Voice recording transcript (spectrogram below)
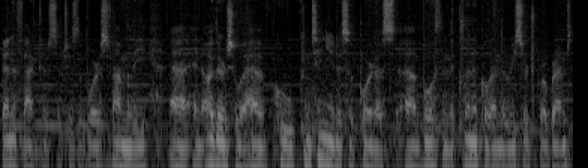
benefactors such as the Boris family uh, and others who have who continue to support us uh, both in the clinical and the research programs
